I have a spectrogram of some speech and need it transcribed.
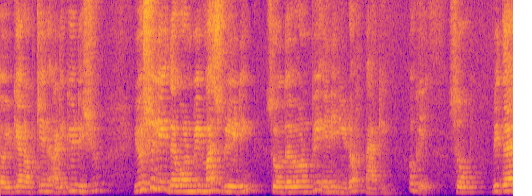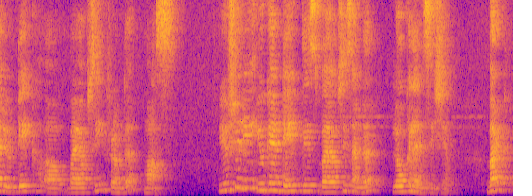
uh, you can obtain adequate tissue. Usually there won't be much bleeding, so there won't be any need of packing. Okay, so with that you take biopsy from the mass. Usually you can take this biopsies under local anesthesia, but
